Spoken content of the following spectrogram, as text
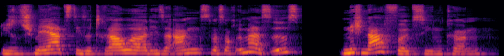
diesen Schmerz, diese Trauer, diese Angst, was auch immer es ist, nicht nachvollziehen können.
